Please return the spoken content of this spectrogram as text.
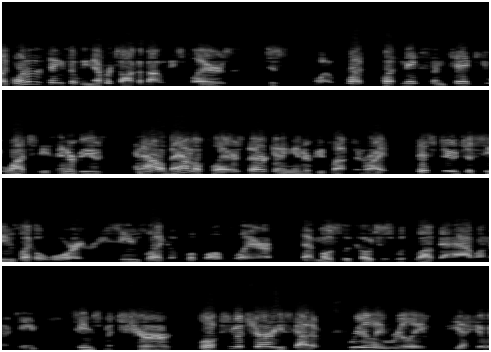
Like one of the things that we never talk about with these players is just what what what makes them tick. You watch these interviews, and Alabama players they're getting interviewed left and right. This dude just seems like a warrior. He seems like a football player that most of the coaches would love to have on their team. Seems mature, looks mature. He's got a really, really, you know, you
